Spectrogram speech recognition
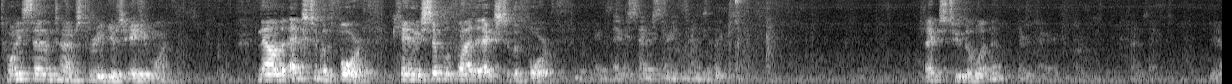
27 times 3 gives you 81. Now, the x to the fourth, can we simplify the x to the fourth? X times three times X. x to the what now? Times X. Yeah.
